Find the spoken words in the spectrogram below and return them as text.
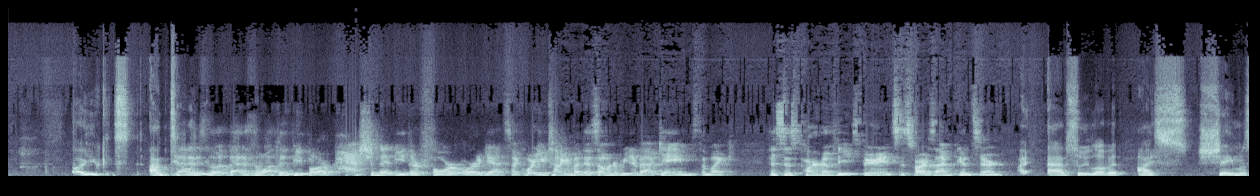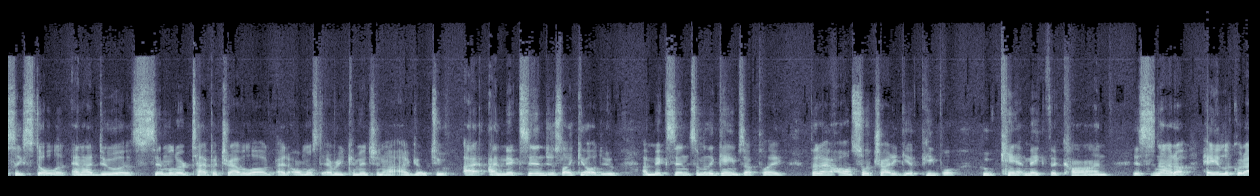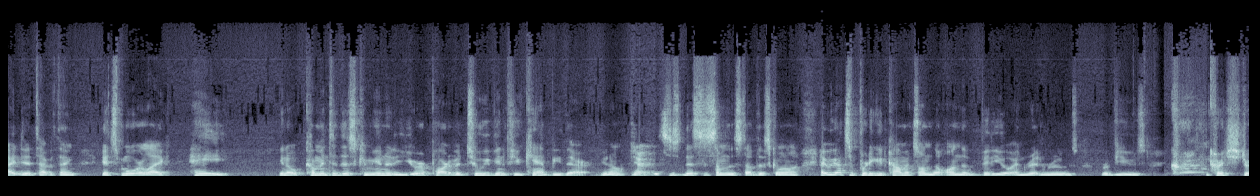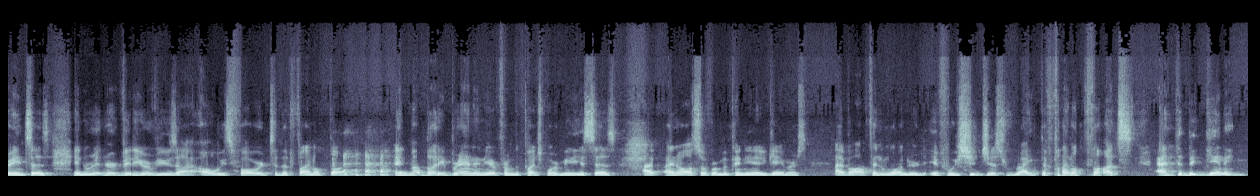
Are you? I'm That telling is you. the that is the one thing people are passionate either for or against. Like, what are you talking about this? I want to read about games. I'm like, this is part of the experience as far as I'm concerned. I absolutely love it. I shamelessly stole it, and I do a similar type of travelogue at almost every convention I, I go to. I, I mix in just like y'all do. I mix in some of the games I play, but I also try to give people who can't make the con. This is not a "Hey, look what I did" type of thing. It's more like, "Hey, you know, come into this community. You're a part of it too, even if you can't be there. You know, Yep. this is this is some of the stuff that's going on. Hey, we got some pretty good comments on the on the video and written reviews. Reviews. Chris Strain says in written or video reviews, I always forward to the final thought. and my buddy Brandon here from the Punchboard Media says, and also from Opinionated Gamers, I've often wondered if we should just write the final thoughts at the beginning.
